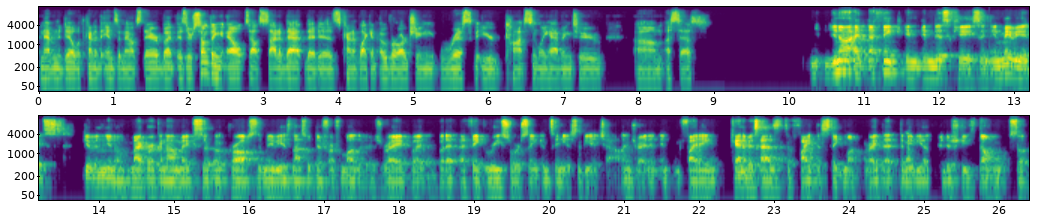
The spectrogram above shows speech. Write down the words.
and having to deal with kind of the ins and outs there. But is there something else outside of that that is kind of like an overarching risk that you're constantly having to um, assess? You know, I, I think in, in this case, and, and maybe it's given you know macroeconomics across that maybe it's not so different from others right but but i, think resourcing continues to be a challenge right and, and fighting cannabis has to fight the stigma right that, that maybe other industries don't so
